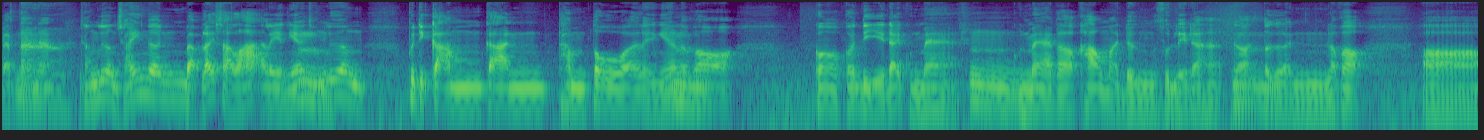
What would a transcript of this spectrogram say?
แบบนั้นอะอ่าทั้งเรื่องใช้เงินแบบไร้สาระอะไรอย่างเงี้ยทั้งเรื่องพฤติกรรมการทำตัวอะไรอย่างเงี้ยแล้วก็ ก็ก็ดีได้คุณแม่ คุณแม่ก็เข้ามาดึงสุดฤทธิ์อะฮะก็เตือนแล้วก็เอ่อ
